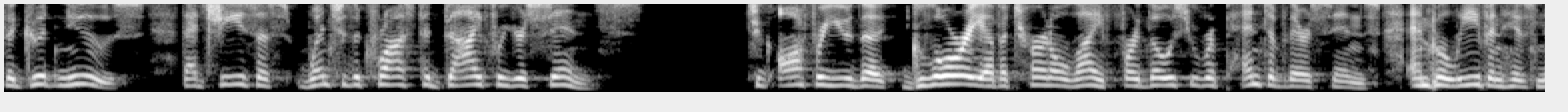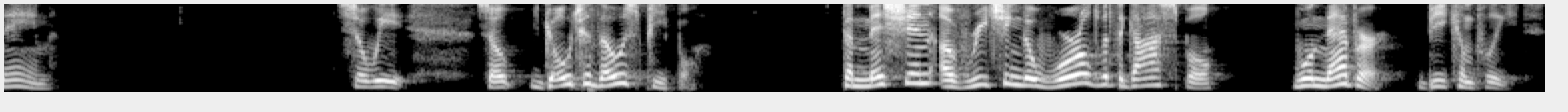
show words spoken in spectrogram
the good news that Jesus went to the cross to die for your sins, to offer you the glory of eternal life for those who repent of their sins and believe in his name. So we, so go to those people. The mission of reaching the world with the gospel will never be complete.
